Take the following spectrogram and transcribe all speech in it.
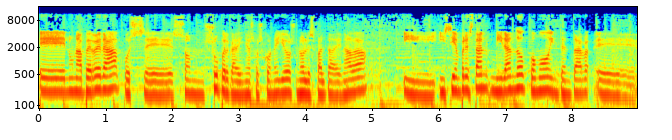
en una perrera, pues eh, son súper cariñosos con ellos, no les falta de nada. Y, y siempre están mirando cómo intentar eh,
